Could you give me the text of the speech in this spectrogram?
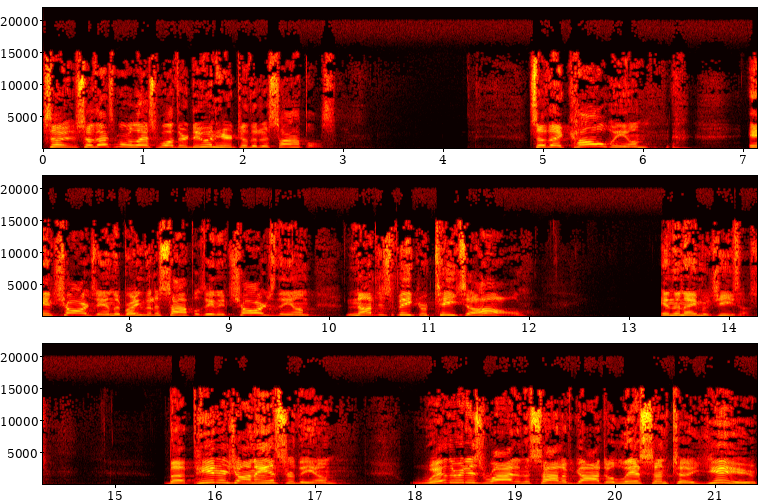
So, so that's more or less what they're doing here to the disciples. So they call them and charge them. They bring the disciples in and charge them not to speak or teach at all in the name of Jesus. But Peter and John answer them, whether it is right in the sight of God to listen to you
